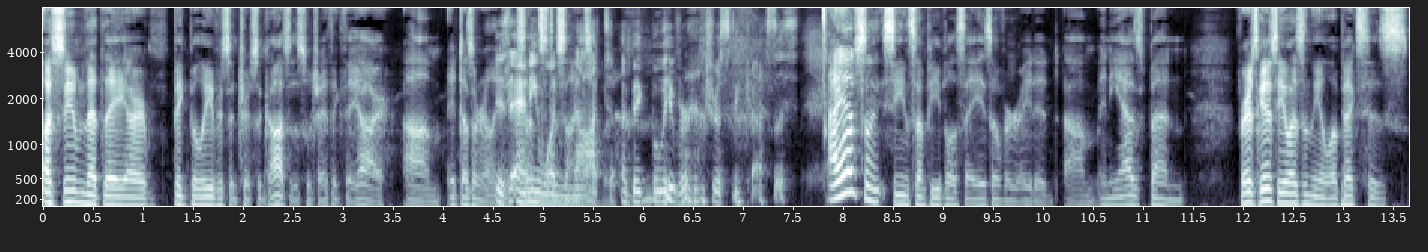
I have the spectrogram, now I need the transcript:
assume that they are big believers in Triston Casas, which I think they are. Um, it doesn't really is anyone not a big believer in Triston Casas? I have some, seen some people say he's overrated, um, and he has been for as good as he was in the Olympics. His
